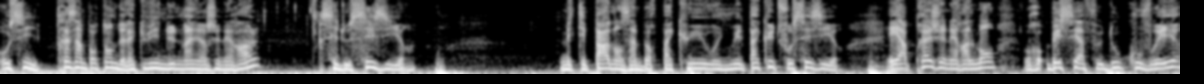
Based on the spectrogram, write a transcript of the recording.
aussi très importante de la cuisine d'une manière générale, c'est de saisir. Mettez pas dans un beurre pas cuit ou une huile pas cuite, faut saisir. Et après, généralement, baisser à feu doux, couvrir,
